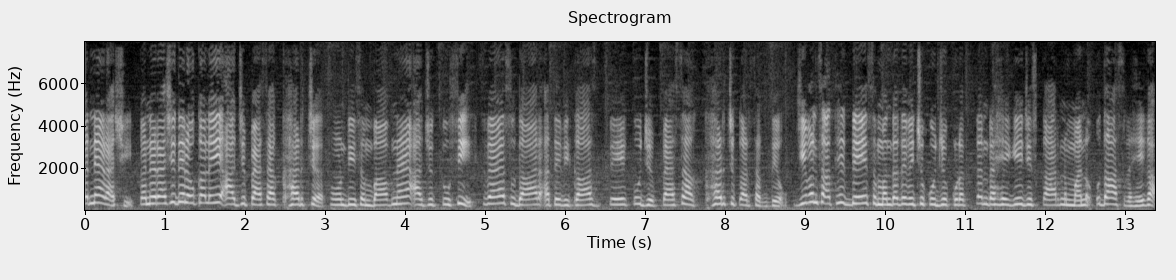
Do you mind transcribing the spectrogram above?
ਕੰਨਿਆ ਰਾਸ਼ੀ। ਕੰਨਿਆ ਰਾਸ਼ੀ ਦੇ ਲੋਕਾਂ ਲਈ ਅੱਜ ਪੈਸਾ ਖਰਚ ਹੋਣ ਦੀ ਸੰਭਾਵਨਾ ਹੈ। ਅੱਜ ਤੁਸੀਂ ਸਵੈ ਸੁਧਾਰ ਅਤੇ ਵਿਕਾਸ ਤੇ ਕੁਝ ਪੈਸਾ ਖਰਚ ਕਰ ਸਕਦੇ ਹੋ। ਜੀਵਨ ਸਾਥੀ ਦੇ ਸੰਬੰਧਾਂ ਦੇ ਵਿੱਚ ਕੁਝ ਕੁੜੱਤਨ ਰਹੇਗੀ, ਜਿਸ ਕਾਰਨ ਮਨ ਉਦਾਸ ਰਹੇਗਾ।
